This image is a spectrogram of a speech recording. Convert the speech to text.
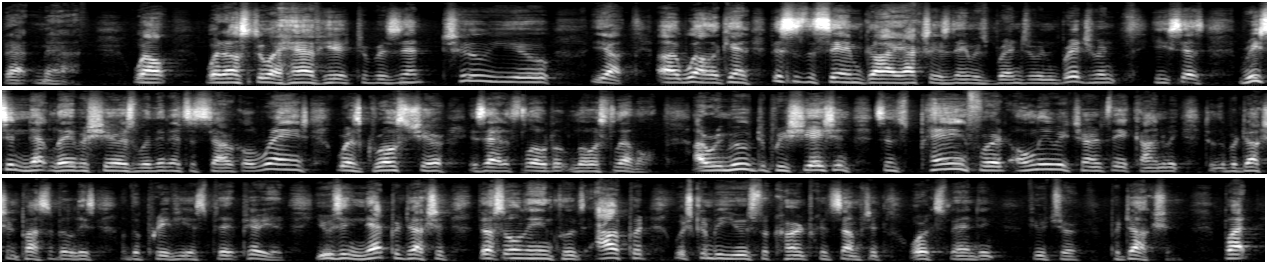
that math. Well, what else do I have here to present to you? Yeah, uh, well, again, this is the same guy. Actually, his name is Benjamin Bridgman. He says recent net labor share is within its historical range, whereas gross share is at its low lowest level. I removed depreciation since paying for it only returns the economy to the production possibilities of the previous period. Using net production thus only includes output, which can be used for current consumption or expanding future production. But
